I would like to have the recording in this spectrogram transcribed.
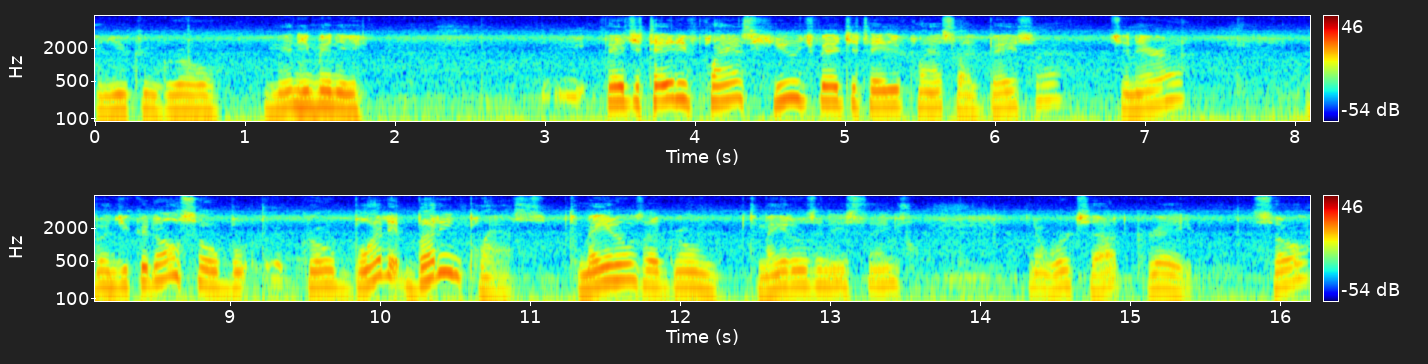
and you can grow many many vegetative plants huge vegetative plants like basil genera but you can also grow blooded budding plants. Tomatoes I've grown tomatoes in these things and it works out great. So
